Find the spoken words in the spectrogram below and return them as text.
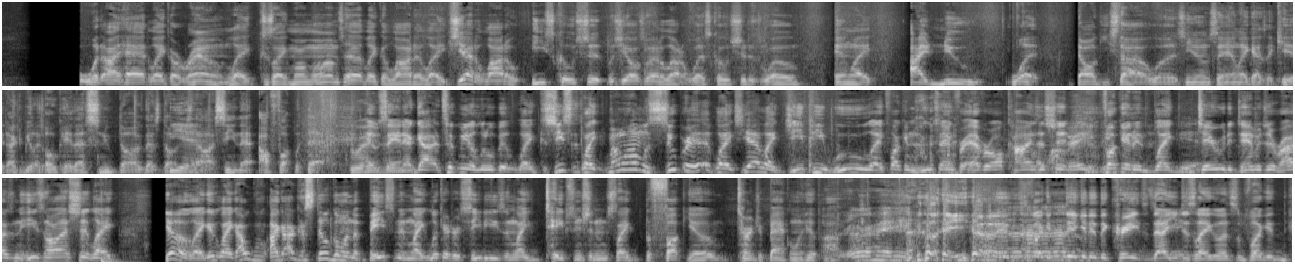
what I had like around like because like my mom's had like a lot of like she had a lot of East Coast shit but she also had a lot of West Coast shit as well and like I knew what doggy style was you know what I'm saying? Like as a kid I could be like okay that's Snoop Dogg that's doggy Yeah. style. I seen that. I'll fuck with that. You know what I'm right. saying? that guy it took me a little bit like cause she's like my mom was super hip. Like she had like GP Woo like fucking Wu Tang Forever all kinds of oh, shit. fucking like Jeru the Damaja Rising the East and all that shit. Like Yo, like, it, like I, I, I could still go in the basement and like look at her CDs and like tapes and shit. And I'm just like, the fuck, yo, turned your back on hip hop. all right like, yo, and just fucking digging in the crates. Now you just like on some fucking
